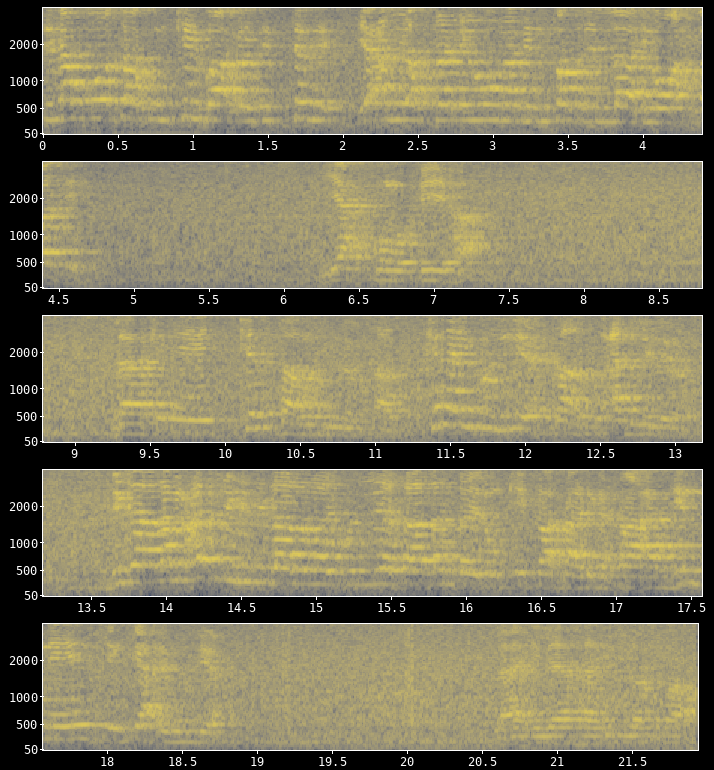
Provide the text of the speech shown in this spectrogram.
سنان وساكم كي باحيت التم. يعني يفتقرون من فضل الله ورحمته. يحكم فيها. لكن كنت من القاضي. كنا يقول لي قاضي عدل لرب دقال ما عدله دقال ما يقول لي تادم دايلون كي كاكاري كراع جني انسن كا يقول لي لا إله إلا الله.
